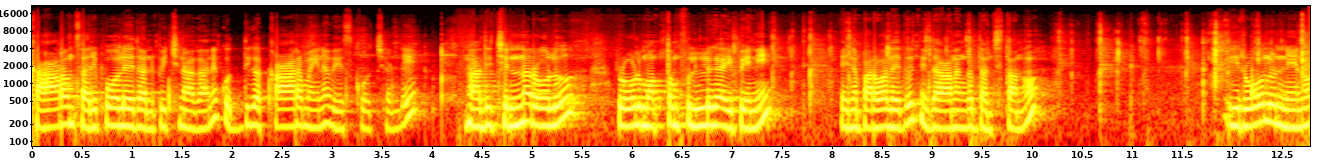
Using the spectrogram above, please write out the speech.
కారం సరిపోలేదు అనిపించినా కానీ కొద్దిగా కారమైనా వేసుకోవచ్చండి. నాది చిన్న రోలు. రోలు మొత్తం ఫుల్గా అయిపోయినాయి. అయినా పర్వాలేదు నిదానంగా దంచుతాను. ఈ రోలు నేను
